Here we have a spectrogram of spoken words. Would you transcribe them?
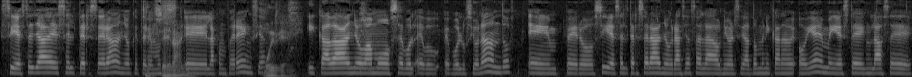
Sí, este ya es el tercer año que tenemos año. Eh, la conferencia. Muy bien. Y cada año vamos evol evo evolucionando, eh, pero sí, es el tercer año gracias a la Universidad Dominicana OIM y este enlace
